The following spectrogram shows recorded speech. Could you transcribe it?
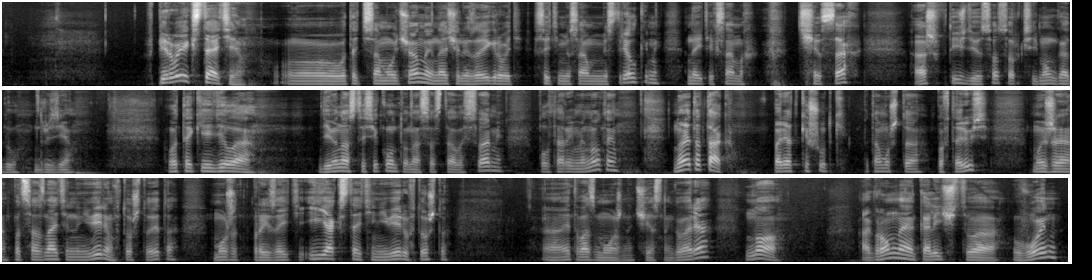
Впервые, кстати, вот эти самые ученые начали заигрывать с этими самыми стрелками на этих самых часах аж в 1947 году, друзья. Вот такие дела. 90 секунд у нас осталось с вами, полторы минуты. Но это так, в порядке шутки, потому что, повторюсь, мы же подсознательно не верим в то, что это может произойти. И я, кстати, не верю в то, что э, это возможно, честно говоря. Но огромное количество войн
